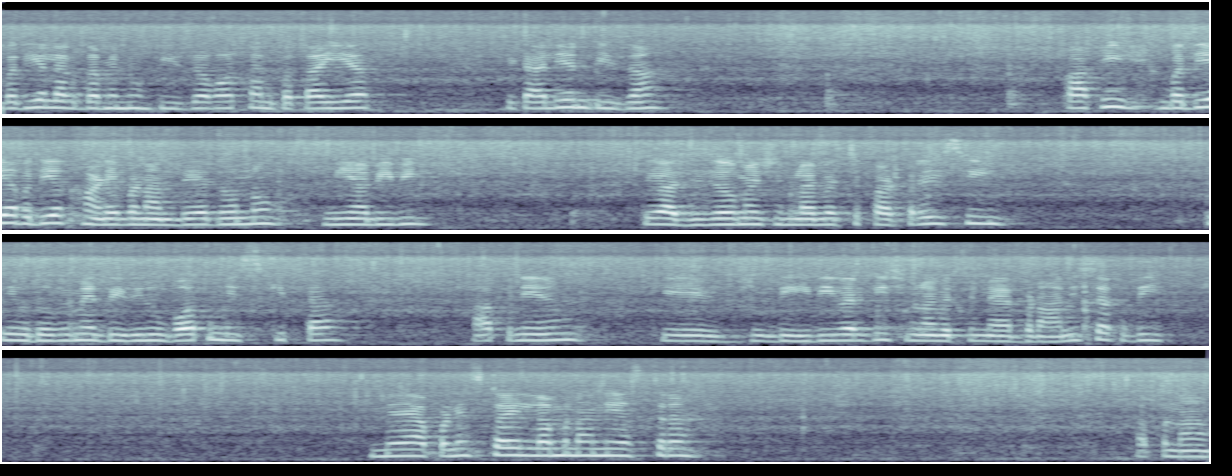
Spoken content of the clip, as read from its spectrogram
ਵਧੀਆ ਲੱਗਦਾ ਮੈਨੂੰ। ਪੀਜ਼ਾ ਬਹੁਤ ਤੁਹਾਨੂੰ ਪਤਾ ਹੀ ਆ ਇਟਾਲੀਅਨ ਪੀਜ਼ਾ ਕਾਫੀ ਵਧੀਆ ਵਧੀਆ ਖਾਣੇ ਬਣਾਉਂਦੇ ਆ ਦੋਨੋਂ, ਮੀਆਂ ਬੀਵੀ। ਤੇ ਅੱਜ ਜਦੋਂ ਮੈਂ ਸ਼ਿਮਲਾ ਮਿਰਚ ਕੱਟ ਰਹੀ ਸੀ ਤੇ ਉਦੋਂ ਵੀ ਮੈਂ ਦੀਦੀ ਨੂੰ ਬਹੁਤ ਮਿਸ ਕੀਤਾ। ਆਪਣੇ ਨੂੰ ਕਿ ਦੀਦੀ ਵਰਗੀ ਸ਼ਿਮਲਾ ਮਿਰਚ ਮੈਂ ਬਣਾ ਨਹੀਂ ਸਕਦੀ। ਮੈਂ ਆਪਣੇ ਸਟਾਈਲ ਨਾਲ ਬਣਾਉਂਦੀ ਇਸ ਤਰ੍ਹਾਂ। ਆਪਣਾ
